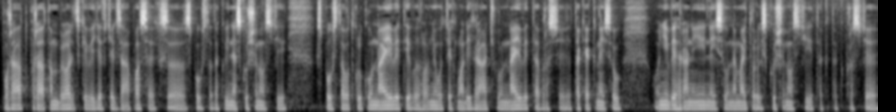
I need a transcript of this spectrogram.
pořád, pořád tam bylo vždycky vidět v těch zápasech spousta takové neskušenosti, spousta od kluků naivity, hlavně od těch mladých hráčů, naivita prostě, tak, jak nejsou oni vyhraní, nejsou, nemají tolik zkušeností, tak, tak prostě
